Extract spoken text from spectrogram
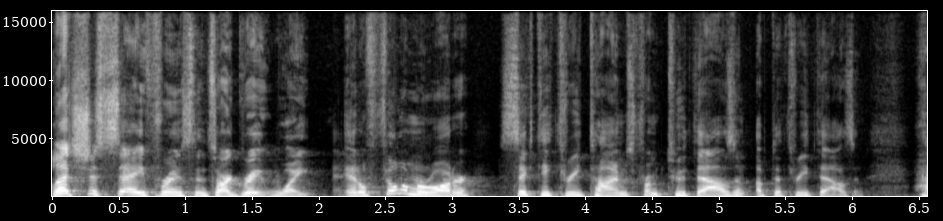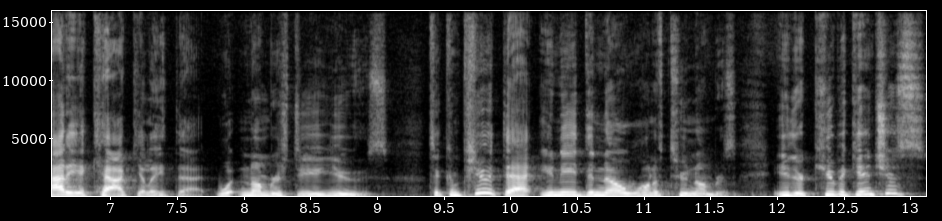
Let's just say, for instance, our great white. It'll fill a Marauder 63 times from 2,000 up to 3,000. How do you calculate that? What numbers do you use? To compute that, you need to know one of two numbers, either cubic inches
